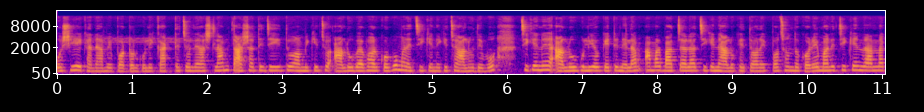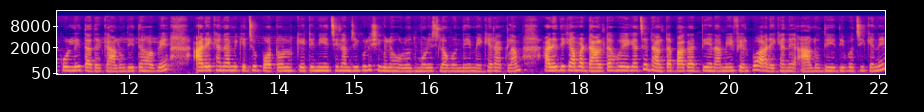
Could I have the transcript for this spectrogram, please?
বসিয়ে এখানে আমি পটলগুলি কাটতে চলে আসলাম। তার সাথে যেহেতু আমি কিছু আলু ব্যবহার করব মানে চিকেনে কিছু আলু দেব। চিকেনে আলুগুলিও কেটে নিলাম। আমার বাচ্চারা চিকেনে আলু খেতে অনেক পছন্দ করে। মানে চিকেন রান্না করলেই তাদেরকে আলু দিতে হবে। আর এখানে আমি কিছু পটল কেটে নিয়েছিলাম যেগুলি, সেগুলো হলুদ মরিচ, লবণ দিয়ে মেখে রাখলাম। আর এদিকে আমার ডালটা হয়ে গেছে। ডালটা বাগার দিয়ে নামিয়ে ফেলব। আর এখানে আলু দিয়ে দিব চিকেনে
